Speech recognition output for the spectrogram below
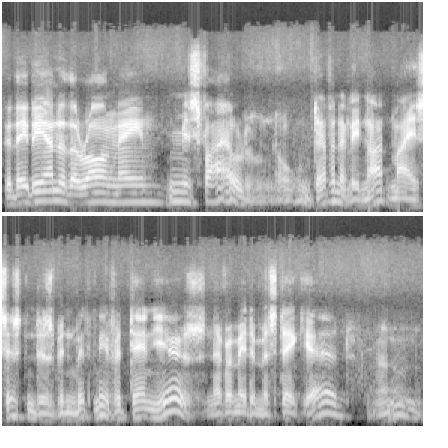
Could they be under the wrong name? Misfiled? No, definitely not. My assistant has been with me for ten years. Never made a mistake yet. No.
